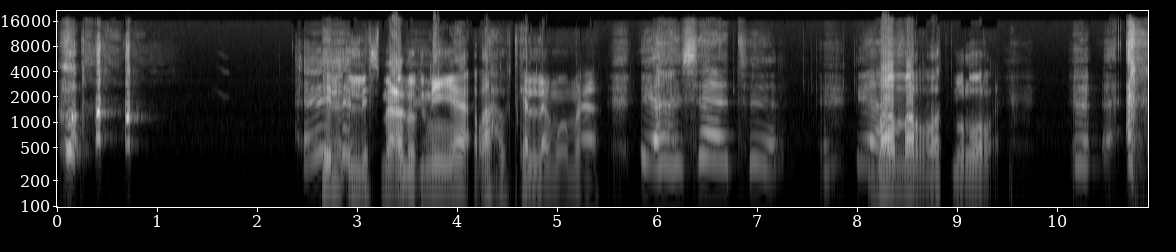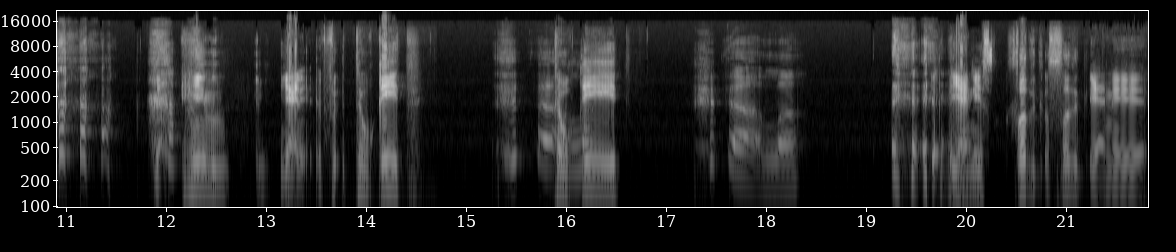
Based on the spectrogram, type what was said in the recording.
كل اللي سمعوا الأغنية راحوا تكلموا معاه يا ساتر. يا ما مرت مرور. يعني هي من يعني في توقيت. الله. يا الله. يعني صدق صدق يعني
